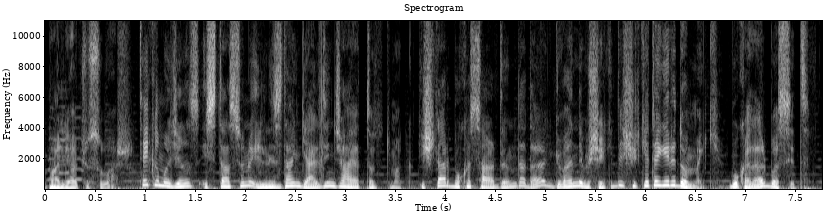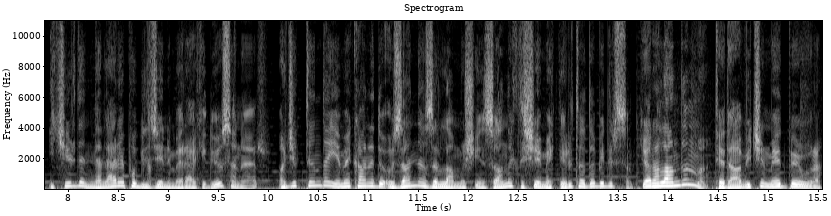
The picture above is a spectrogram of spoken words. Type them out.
palyaçosu var. Tek amacınız istasyonu elinizden geldiğince hayatta tutmak. İşler boka sardığında da güvenli bir şekilde şirkete geri dönmek. Bu kadar basit. İçeride neler yapabileceğini merak ediyorsan eğer, acıktığında yemekhanede özenle hazırlanmış insanlık dışı yemekleri tadabilirsin. Yaralandın mı? Tedavi için medbeye uğra.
